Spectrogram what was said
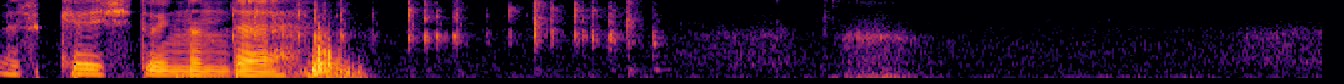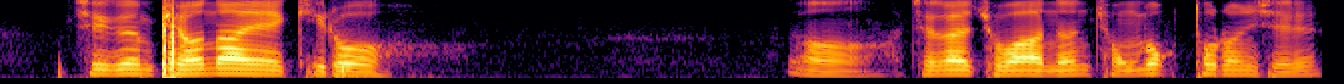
SKC도 있는데 지금 변화의 기로 어 제가 좋아하는 종목 토론실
